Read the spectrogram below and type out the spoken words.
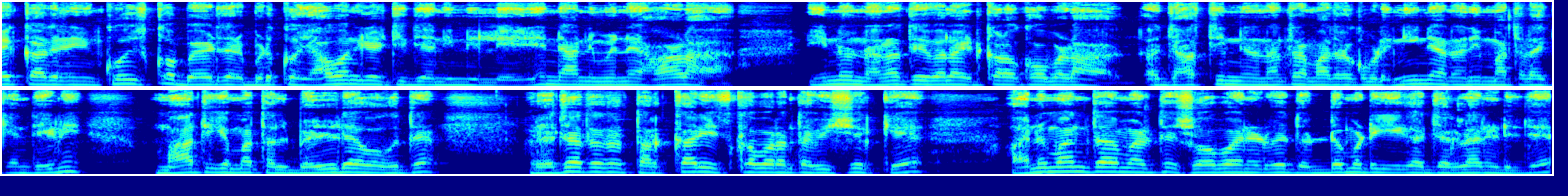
ಬೇಕಾದರೆ ನೀನು ಕುಯ್ಸ್ಕೊ ಬೇಡದ್ರೆ ಬಿಡ್ಕೊ ಯಾವನ್ಗೆ ಹೇಳ್ತಿದ್ಯಾ ನೀನು ಇಲ್ಲಿ? ನಾನು ನಿಮ್ಮನ್ನೇ ಆಳ ಇನ್ನು ನನ್ನ ಹತ್ರ ಇವೆಲ್ಲ ಇಟ್ಕೊಳಕ್ಕೆ ಹೋಗಬೇಡ. ಜಾಸ್ತಿ ನಿನ್ನ ಹತ್ರ ಮಾತಾಡ್ಕೋಬೇಡ. ನೀನು ಯಾರು ನನಗೆ ಮಾತಾಡೋಕ್ಕೆ ಅಂತೇಳಿ ಮಾತಿಗೆ ಮಾತು ಅಲ್ಲಿ ಬೆಳೆದೇ ಹೋಗುತ್ತೆ. ರಜಾ ತದ ತರಕಾರಿ ಇಸ್ಕೊಬರೋಂಥ ವಿಷಯಕ್ಕೆ ಹನುಮಂತ ಮತ್ತು ಶೋಭಾ ನಡುವೆ ದೊಡ್ಡ ಮಟ್ಟಿಗೆ ಈಗ ಜಗಳ ನಡೆದಿದೆ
